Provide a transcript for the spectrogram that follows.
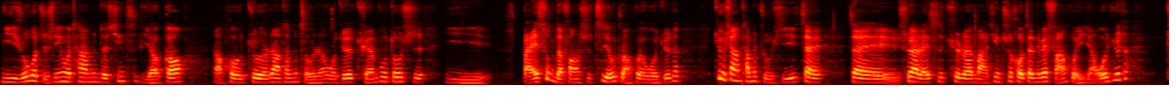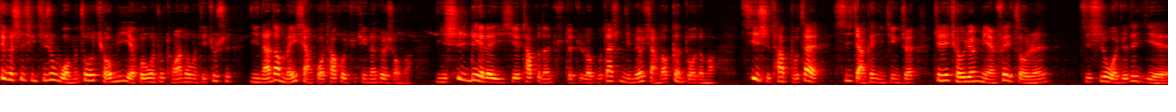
你如果只是因为他们的薪资比较高，然后就让他们走人，我觉得全部都是以白送的方式自由转会。我觉得就像他们主席在在苏亚雷斯去了马竞之后，在那边反悔一样。我觉得这个事情其实我们作为球迷也会问出同样的问题，就是你难道没想过他会去竞争对手吗？你是列了一些他不能去的俱乐部，但是你没有想到更多的吗？即使他不在西甲跟你竞争，这些球员免费走人。其实我觉得也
